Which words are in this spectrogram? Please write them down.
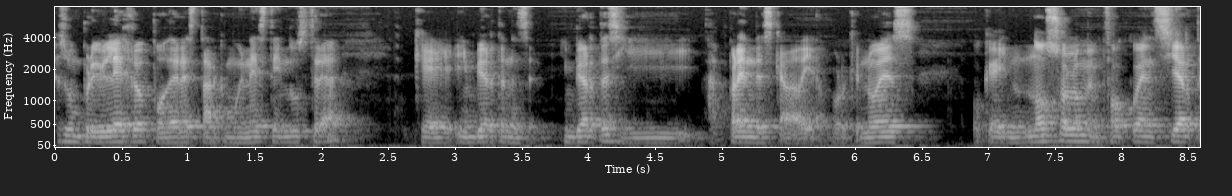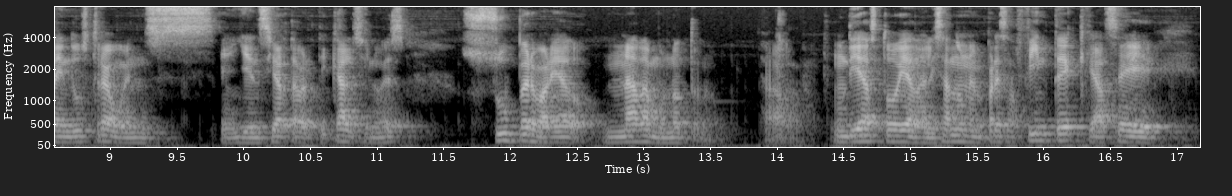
es un privilegio poder estar como en esta industria que inviertes, inviertes y aprendes cada día, porque no es, ok, no solo me enfoco en cierta industria o en, y en cierta vertical, sino es súper variado, nada monótono. un día estoy analizando una empresa fintech que hace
